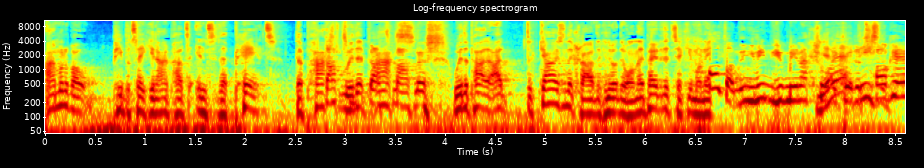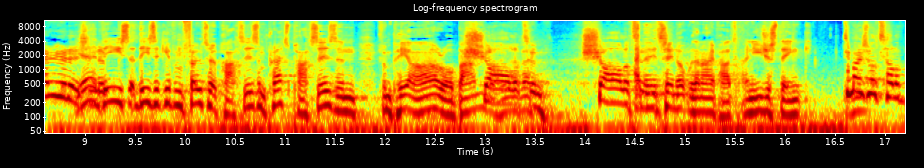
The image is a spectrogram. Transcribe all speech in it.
I'm on about people taking iPads into the pit, the pass That's- with a that's pass, madness. with a pass. I, the guys in the crowd, they can do what they want. They pay for the ticket money. Hold on, you mean you mean actually like where the these tog are- area is? Yeah, you know? these these are given photo passes and press passes and from PR or band charlatan, whoever. charlatan. and they turn up with an iPad, and you just think, Do you might as well tell,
